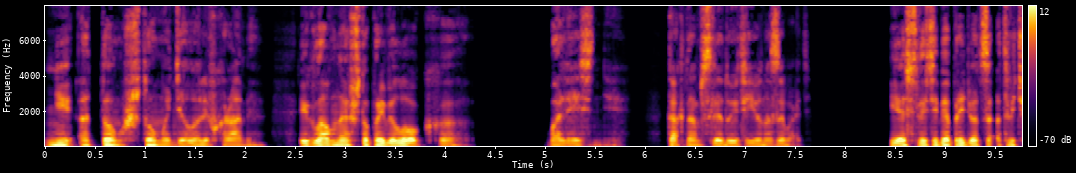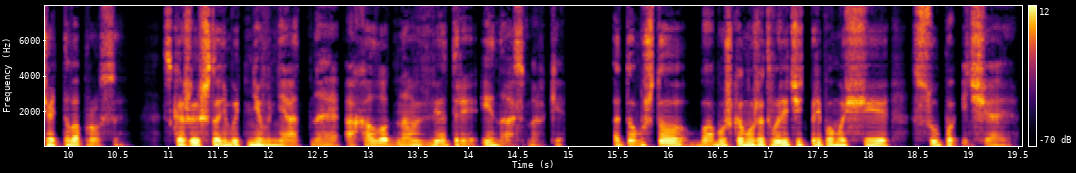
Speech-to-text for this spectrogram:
«Не о том, что мы делали в храме, и главное, что привело к... Э, болезни, как нам следует ее называть. Если тебе придется отвечать на вопросы, скажи что-нибудь невнятное о холодном ветре и насморке, о том, что бабушка может вылечить при помощи супа и чая.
